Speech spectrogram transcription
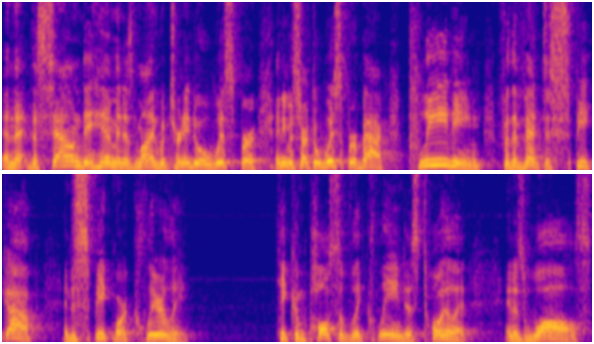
And that the sound to him in his mind would turn into a whisper, and he would start to whisper back, pleading for the vent to speak up and to speak more clearly. He compulsively cleaned his toilet and his walls,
